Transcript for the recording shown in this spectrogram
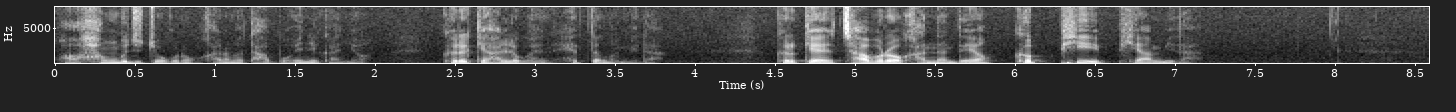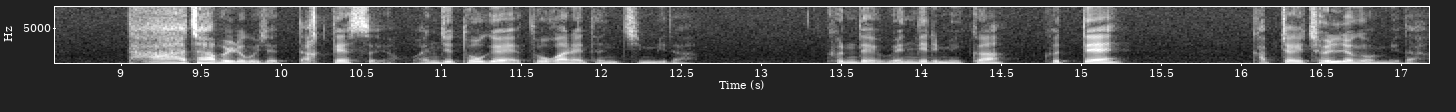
항무지 쪽으로 가는 거 다 보이니까요. 그렇게 하려고 했- 했던 겁니다. 그렇게 잡으러 갔는데요. 급히 피합니다. 다 잡으려고 이제 딱 됐어요. 완전 독에 도간에 든 집니다. 그런데 웬일입니까? 그때 갑자기 전령이 옵니다.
